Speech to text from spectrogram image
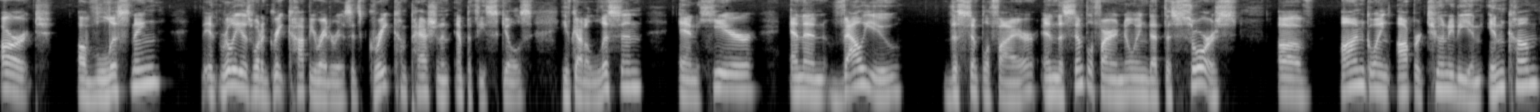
art of listening, it really is what a great copywriter is. It's great compassion and empathy skills. You've got to listen and hear and then value the simplifier and the simplifier knowing that the source of ongoing opportunity and income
